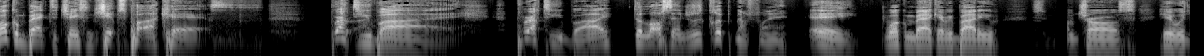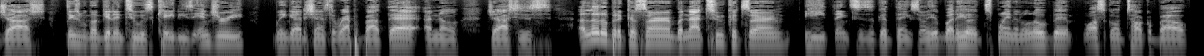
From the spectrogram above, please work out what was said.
Welcome back to Chasing Chips podcast. Brought to you by, brought to you by the Los Angeles Clip. No, I'm playing. Hey, welcome back, everybody. I'm Charles here with Josh. Things we're gonna get into is KD's injury. We ain't got a chance to rap about that. I know Josh is a little bit of concern, but not too concerned. He thinks it's a good thing. So he'll, but he'll explain it a little bit. We're also going to talk about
